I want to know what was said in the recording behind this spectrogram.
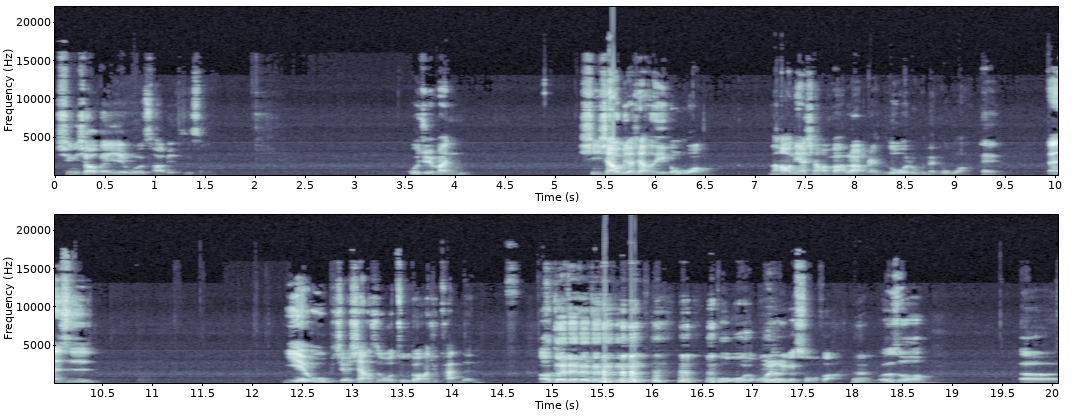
行销跟业务的差别是什么？我觉得蛮行销比较像是一个网，然后你要想办法让人落入那个网。嘿，但是业务比较像是我主动要去砍人。哦，对对对对对对对，我我我有一个说法，嗯，我是说，呃，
